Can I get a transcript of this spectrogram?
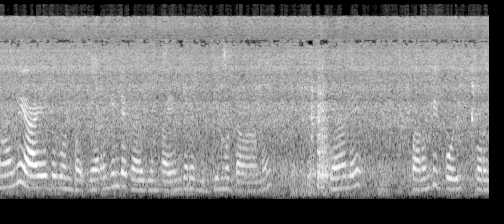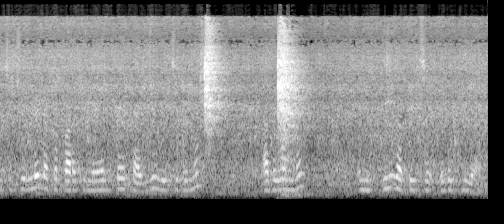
മഴയായതുകൊണ്ട് വിറകിന്റെ കാര്യം ഭയങ്കര ബുദ്ധിമുട്ടാണ്. ഞാൻ പറമ്പിൽ പോയി കുറച്ച് ചുള്ളിലൊക്കെ പറക്കി നേരത്തെ കരി വെച്ചിരുന്നു. അതുകൊണ്ട് തീ കത്തിച്ച് എടുക്കുകയാണ്.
